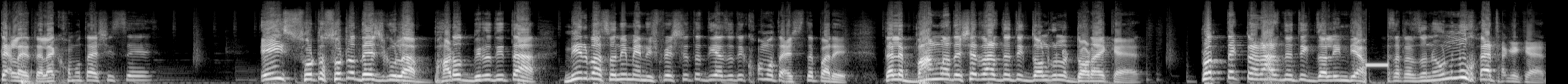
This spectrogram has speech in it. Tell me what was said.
তেলায় তেলায় ক্ষমতা এসেছে। এই ছোট ছোট দেশগুলা ভারত বিরোধিতা নির্বাচনী ম্যানিফেস্টোতে দিয়া যদি ক্ষমতা আসতে পারে, তাহলে বাংলাদেশের রাজনৈতিক দলগুলো ডরায় কেন? প্রত্যেকটা রাজনৈতিক দল ইন্ডিয়া জন্য উন্মুখ হয়ে থাকে কেন?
